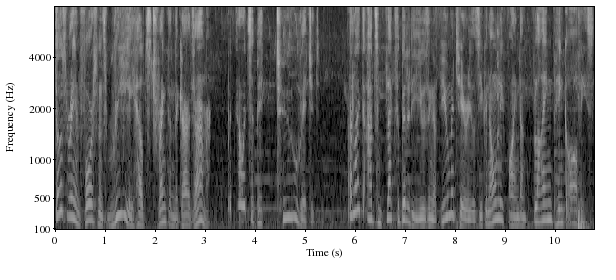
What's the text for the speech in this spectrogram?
Those reinforcements really help strengthen the guard's armor, but now it's a bit too rigid. I'd like to add some flexibility using a few materials you can only find on flying pink Avees.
